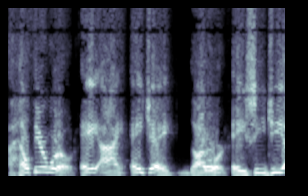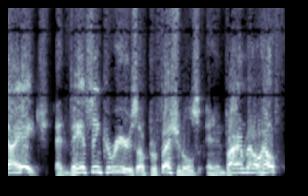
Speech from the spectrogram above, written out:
A Healthier World, AIHA.org, ACGIH, Advancing Careers of Professionals in Environmental Health,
